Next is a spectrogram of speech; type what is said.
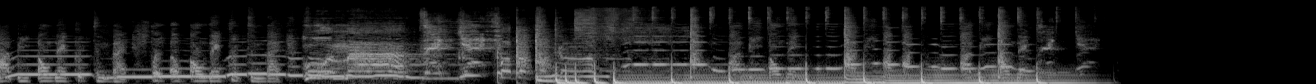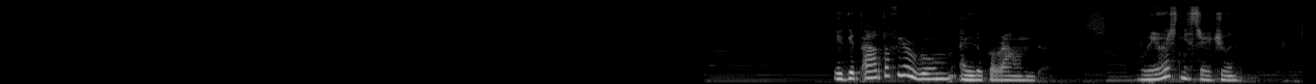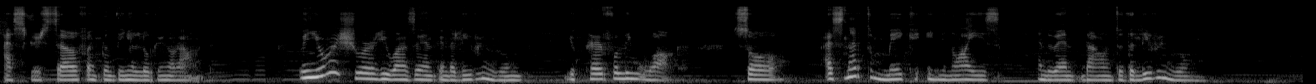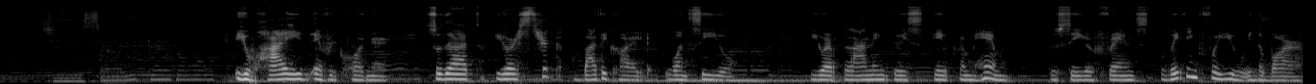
I be on that kryptonite, straight up on that kryptonite. Who am I? Motherfucker. I be on that, I be, I, I, I be on that. You get out of your room and look around. Where is Mr. Jeon? Ask yourself and continue looking around. When you were sure he wasn't in the living room, you carefully walk so as not to make any noise and went down to the living room. You hide every corner so that your strict bodyguard won't see you. You are planning to escape from him to see your friends waiting for you in the bar.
